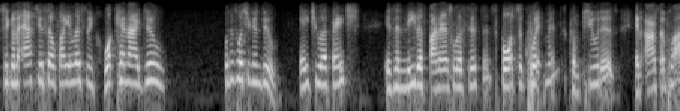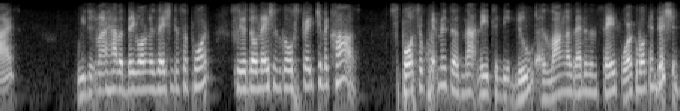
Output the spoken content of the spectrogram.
So you're going to ask yourself while you're listening, what can I do? Well, this is what you can do. HUFH is in need of financial assistance, sports equipment, computers, and art supplies. We do not have a big organization to support, so your donations go straight to the cause. Sports equipment does not need to be new as long as that is in safe, workable condition.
